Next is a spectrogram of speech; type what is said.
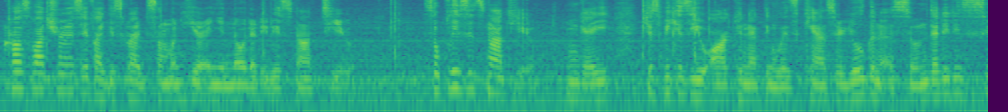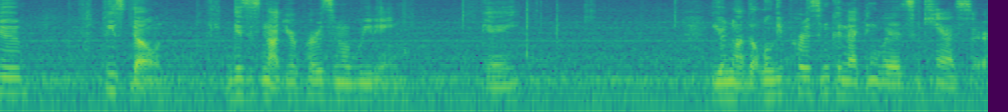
Cross watchers, if I describe someone here and you know that it is not you. So please, it's not you, okay? Just because you are connecting with Cancer, you're gonna assume that it is you. Please don't this is not your personal reading okay? You're not the only person connecting with cancer.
